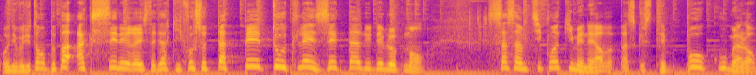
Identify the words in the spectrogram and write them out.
au niveau du temps, on ne peut pas accélérer. C'est-à-dire qu'il faut se taper toutes les étapes du développement. Ça, c'est un petit point qui m'énerve parce que c'était beaucoup, mais alors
